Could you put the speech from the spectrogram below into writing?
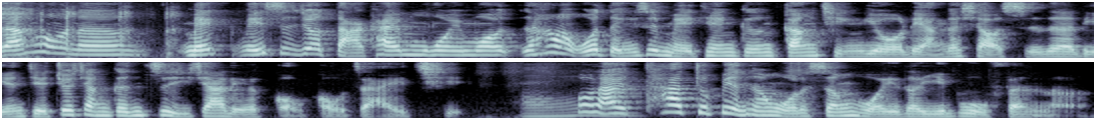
然后呢，没没事就打开摸一摸，然后我等于是每天跟钢琴有两个小时的连接，就像跟自己家里的狗狗在一起。哦后来它就变成我的生活的一部分了。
